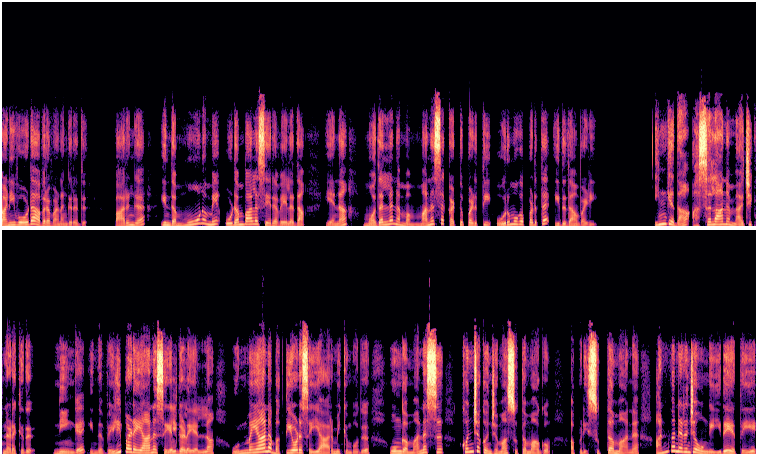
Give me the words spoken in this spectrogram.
பணிவோட அவரை வணங்குறது. பாருங்க இந்த மூணுமே உடம்பால சேர வேலைதான் ஏன்னா முதல்ல நம்ம மனச கட்டுப்படுத்தி ஒருமுகப்படுத்த இதுதான் வழி. இங்கதான் அசலான மேஜிக் நடக்குது. நீங்க இந்த வெளிப்படையான செயல்களை எல்லாம் உண்மையான பக்தியோட செய்ய ஆரம்பிக்கும்போது உங்க மனசு கொஞ்சம் கொஞ்சமா சுத்தமாகும். அப்படி சுத்தமான அன்பு நிறைஞ்ச உங்க இதயத்தையே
